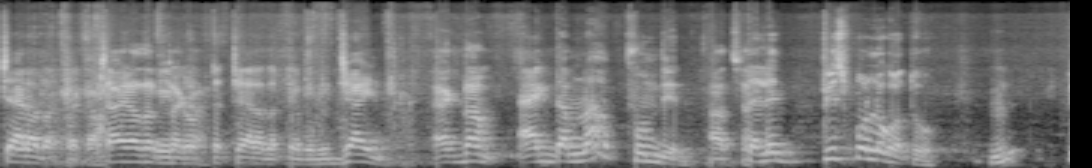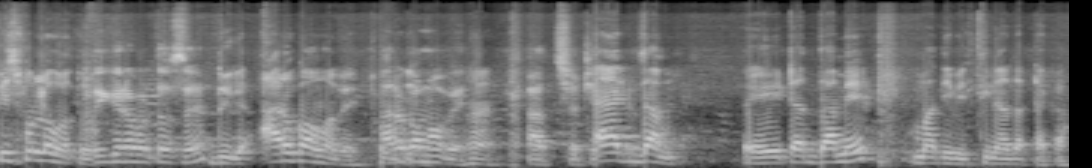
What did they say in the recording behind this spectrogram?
চার হাজার টাকা। 4,000 টাকা। নটটা চার হাজার টাকা পড়বে। জাইন্ট একদম। একদম না ফোন দিন। আচ্ছা। তাহলে পিস পড়ল কত? হুম? পিস পড়ল কত? দুই কিলো পড়তেছে? দুই আরও কম হবে। আরও কম হবে? হ্যাঁ আচ্ছা ঠিক একদম। এইটার দামে মা দিবি তিন হাজার টাকা।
